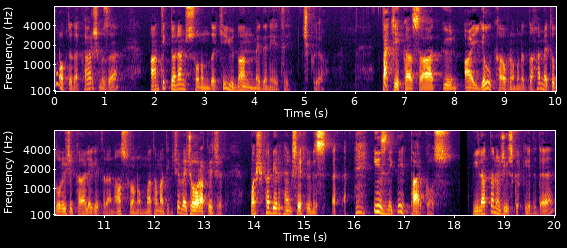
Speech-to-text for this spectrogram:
Bu noktada karşımıza antik dönem sonundaki Yunan medeniyeti çıkıyor. Dakika, saat, gün, ay, yıl kavramını daha metodolojik hale getiren astronom, matematikçi ve coğrafyacı başka bir hemşehrimiz İznikli Parkos. Milattan önce 147'de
